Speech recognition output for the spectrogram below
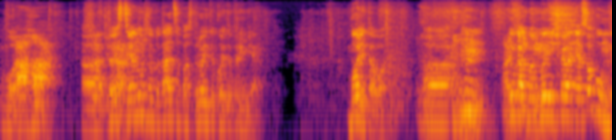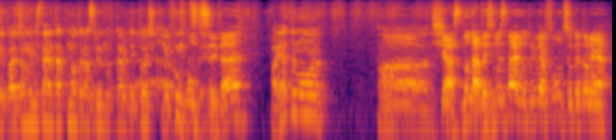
Вот. Ага. А, то есть да. тебе нужно пытаться построить какой-то пример. Более того, а, Ну, как бы мы еще не особо умные, поэтому мы не знаем так много разрывов в каждой точке функции. Функции, да? Поэтому... а, Сейчас, ну да, то есть мы знаем, например, функцию, которая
